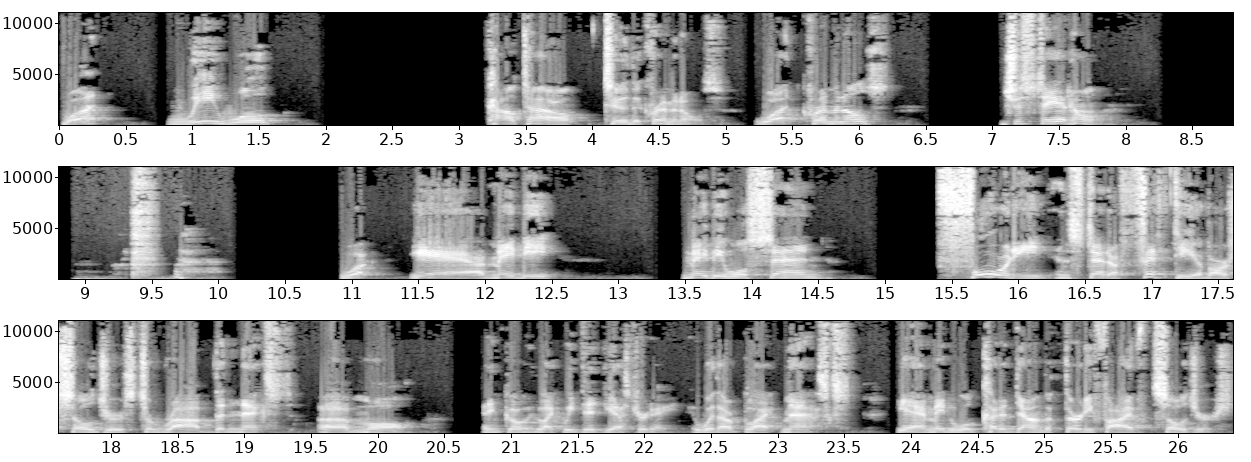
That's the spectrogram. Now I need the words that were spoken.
What? We will kowtow to the criminals. What criminals? Just stay at home. What? Yeah, maybe, maybe we'll send 40 instead of 50 of our soldiers to rob the next uh, mall and go like we did yesterday with our black masks. Yeah, maybe we'll cut it down to 35 soldiers.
